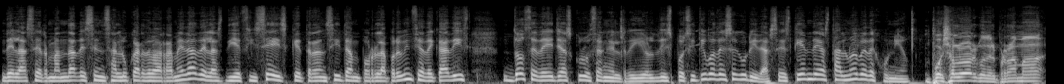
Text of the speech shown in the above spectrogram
de las hermandades en Sanlúcar de Barrameda. De las 16 que transitan por la provincia de Cádiz, 12 de ellas cruzan el río. El dispositivo de seguridad se extiende hasta el 9 de junio. Pues a lo largo del programa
